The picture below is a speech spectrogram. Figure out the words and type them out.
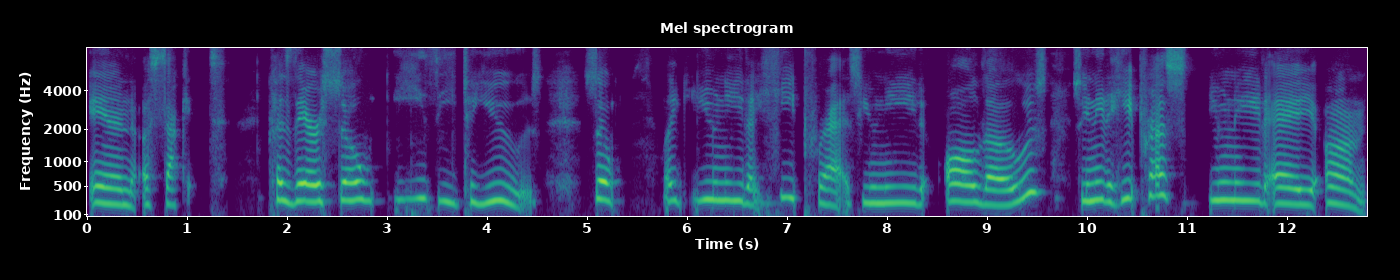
in a second because they're so easy to use. So, like, you need a heat press, you need all those. So, you need a heat press, you need a, um,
